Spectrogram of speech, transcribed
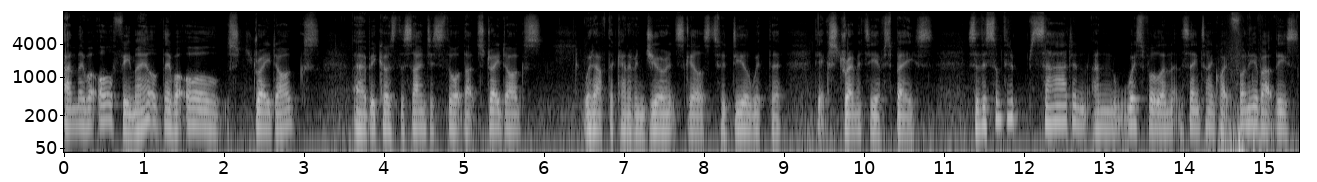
and they were all female. They were all stray dogs, uh, because the scientists thought that stray dogs would have the kind of endurance skills to deal with the the extremity of space. So there's something sad and, and wistful, and at the same time quite funny about these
